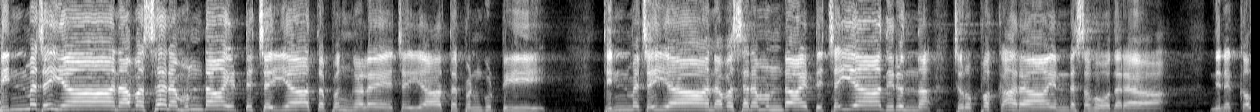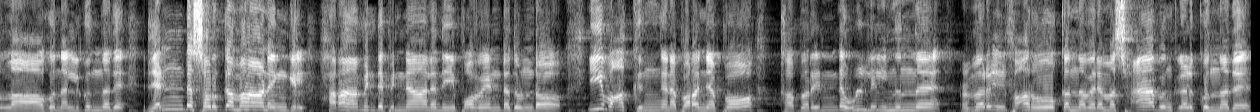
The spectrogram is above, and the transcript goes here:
തിന്മ ചെയ്യാൻ അവസരമുണ്ടായിട്ട് ചെയ്യാത്ത പെങ്ങളെ ചെയ്യാത്ത പെൺകുട്ടി. തിന്മ ചെയ്യാൻ അവസരമുണ്ടായിട്ട് ചെയ്യാതിരുന്ന ചെറുപ്പക്കാരായ എന്റെ സഹോദര. നിനക്കല്ലാഹു നൽകുന്നത് രണ്ട് സ്വർഗമാണെങ്കിൽ ഹറാമിന്റെ പിന്നാലെ നീ പോവേണ്ടതുണ്ടോ? ഈ വാക്കിങ്ങനെ പറഞ്ഞപ്പോ ഖബറിന്റെ ഉള്ളിൽ നിന്ന് ഉമറിൽ ഫാറൂഖ് എന്നവരെ മസ്ഹാബും കേൾക്കുന്നത്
